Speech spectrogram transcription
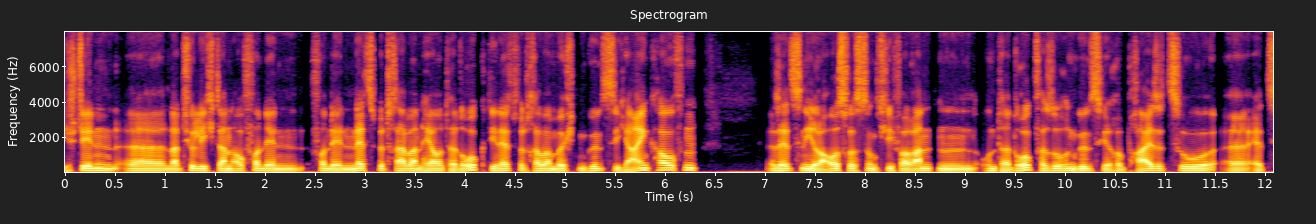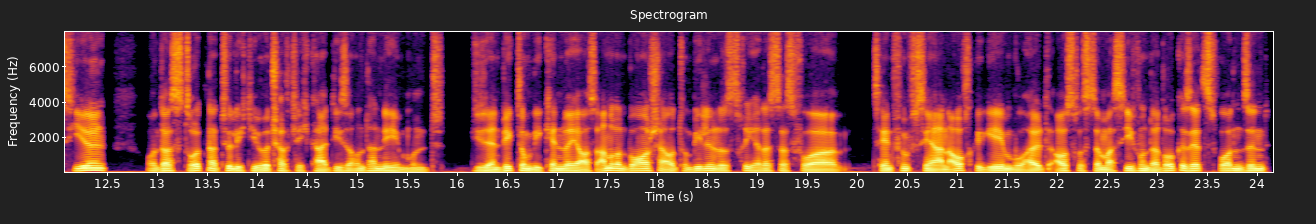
die stehen äh, natürlich dann auch von den, von den Netzbetreibern her unter Druck. Die Netzbetreiber möchten günstig einkaufen, setzen ihre Ausrüstungslieferanten unter Druck, versuchen günstigere Preise zu äh, erzielen. Und das drückt natürlich die Wirtschaftlichkeit dieser Unternehmen. Und diese Entwicklung, die kennen wir ja aus anderen Branchen. Automobilindustrie hat das, das vor 10, 15 Jahren auch gegeben, wo halt Ausrüster massiv unter Druck gesetzt worden sind.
